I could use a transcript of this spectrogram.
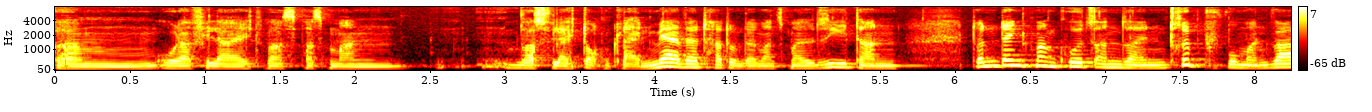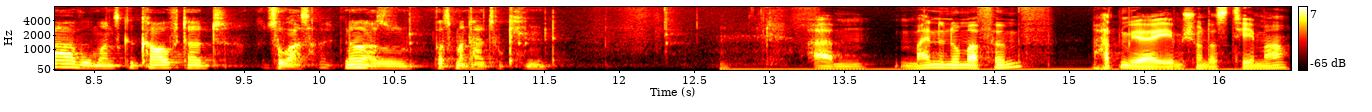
Ähm, oder vielleicht was, was man, was vielleicht doch einen kleinen Mehrwert hat und wenn man es mal sieht, dann, dann denkt man kurz an seinen Trip, wo man war, wo man es gekauft hat. Sowas halt, ne? Also was man halt so kennt. Ähm, meine Nummer 5 hatten wir ja eben schon das Thema,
